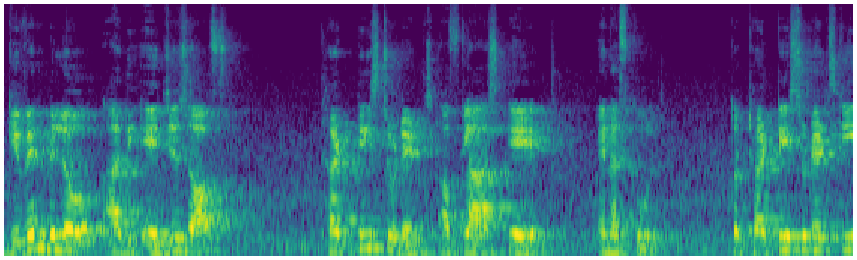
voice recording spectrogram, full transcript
Given below are the ages of 30 students of class 8 in a school. तो 30 स्टूडेंट्स की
